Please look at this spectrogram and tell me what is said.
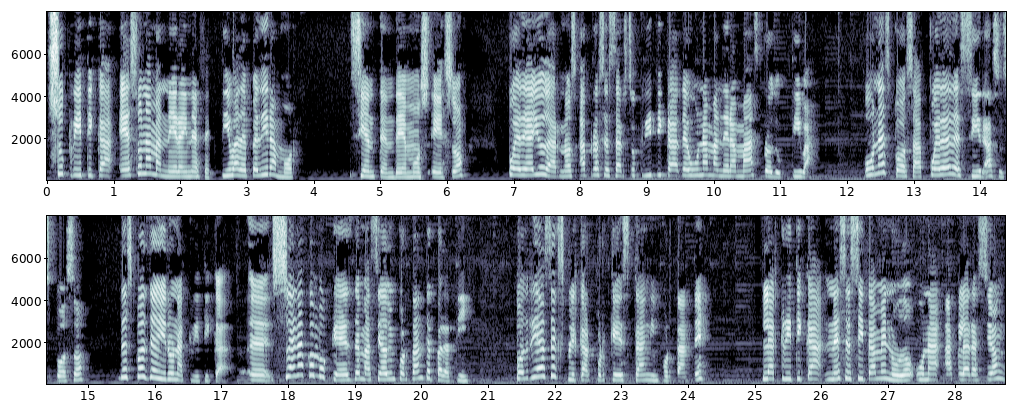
Su crítica es una manera inefectiva de pedir amor. Si entendemos eso, puede ayudarnos a procesar su crítica de una manera más productiva. Una esposa puede decir a su esposo, después de oír una crítica, eh, suena como que es demasiado importante para ti. ¿Podrías explicar por qué es tan importante? La crítica necesita a menudo una aclaración.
